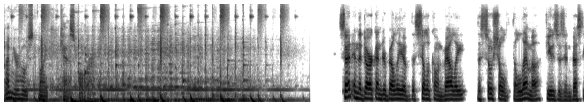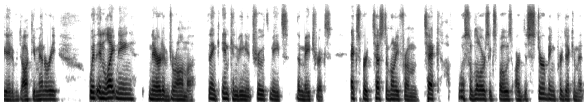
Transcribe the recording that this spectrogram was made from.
I'm your host, Mike Kaspar. Set in the dark underbelly of the Silicon Valley, the social dilemma fuses investigative documentary with enlightening narrative drama think Inconvenient Truth meets The Matrix. Expert testimony from tech whistleblowers expose our disturbing predicament.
